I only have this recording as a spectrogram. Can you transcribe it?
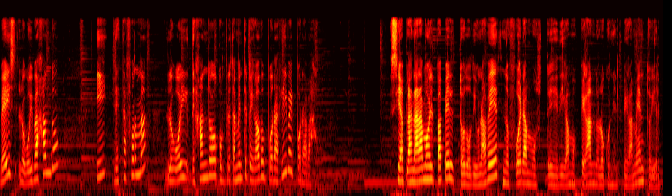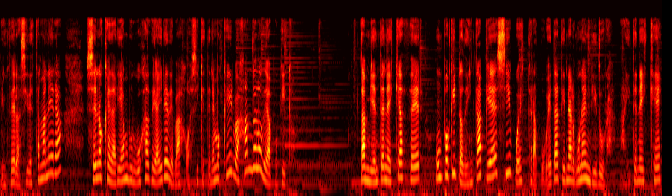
¿Veis? Lo voy bajando y de esta forma lo voy dejando completamente pegado por arriba y por abajo. Si aplanáramos el papel todo de una vez, no fuéramos de, digamos, pegándolo con el pegamento y el pincel así de esta manera, se nos quedarían burbujas de aire debajo, así que tenemos que ir bajándolo de a poquito. También tenéis que hacer un poquito de hincapié si vuestra cubeta tiene alguna hendidura. Ahí tenéis que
